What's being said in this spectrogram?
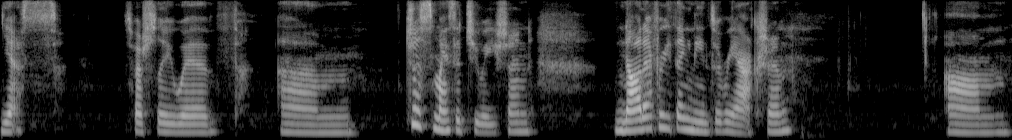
yes, especially with um, just my situation. Not everything needs a reaction. Um,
